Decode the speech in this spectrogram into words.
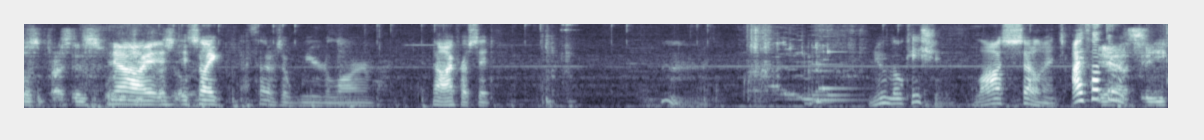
Supposed to press this? No, it's, it's like... I thought it was a weird alarm. No, I pressed it. Hmm. New location. Lost settlement. I thought there Yeah, was... see?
